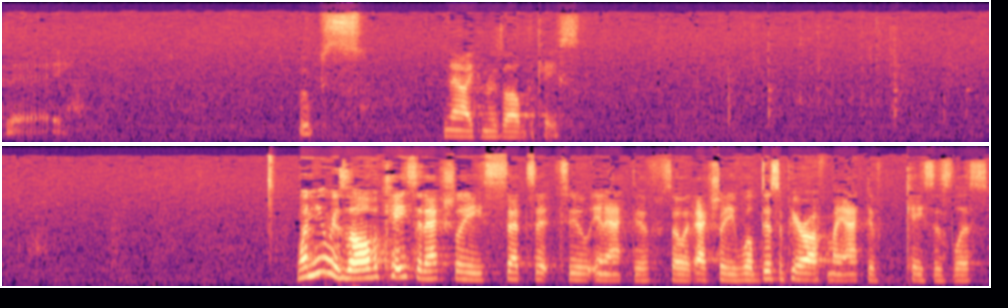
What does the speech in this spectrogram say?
Today. Oops. Now I can resolve the case. When you resolve a case, it actually sets it to inactive, so it actually will disappear off my active cases list.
